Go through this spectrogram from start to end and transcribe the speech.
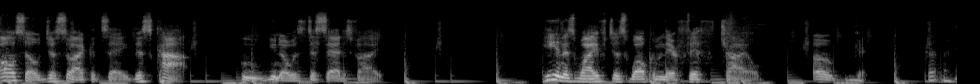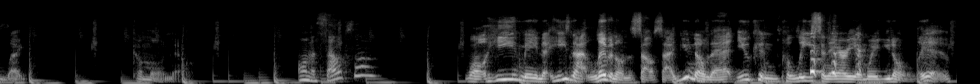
Also, just so I could say, this cop who, you know, is dissatisfied, he and his wife just welcomed their fifth child. Okay. Goodness. Like, come on now. On the South Side? Well, he may not, he's not living on the south side. You know that. You can police an area where you don't live.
